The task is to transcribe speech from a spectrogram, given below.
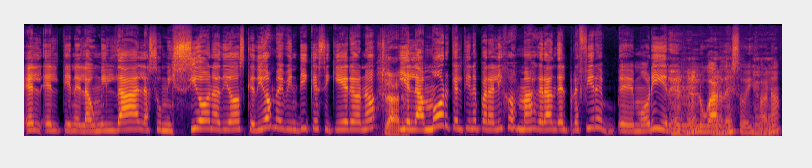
Él, él tiene la humildad, la sumisión a Dios, que Dios me vindique si quiere o no. Claro. Y el amor que él tiene para el hijo es más grande. Él prefiere eh, morir en Ujú, el lugar de su hijo. ¿no?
